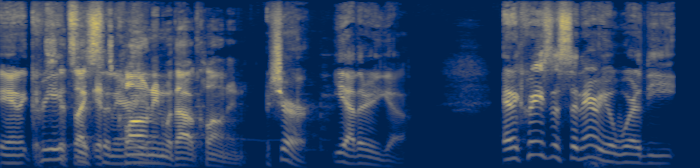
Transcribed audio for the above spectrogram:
and it creates it's like this it's cloning without cloning. Sure, yeah, there you go. And it creates a scenario where the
